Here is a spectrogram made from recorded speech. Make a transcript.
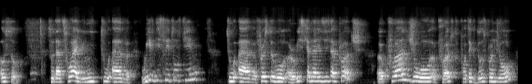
also. So that's why you need to have, with this little team, to have, first of all, a risk analysis approach, a crown jewel approach to protect those crown jewels,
